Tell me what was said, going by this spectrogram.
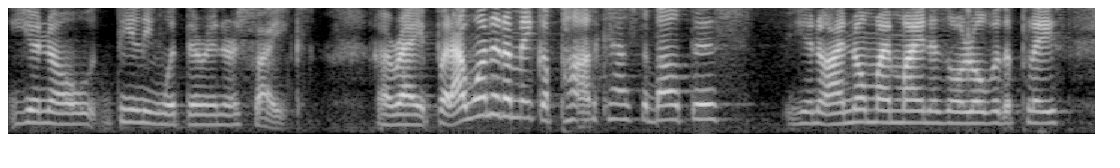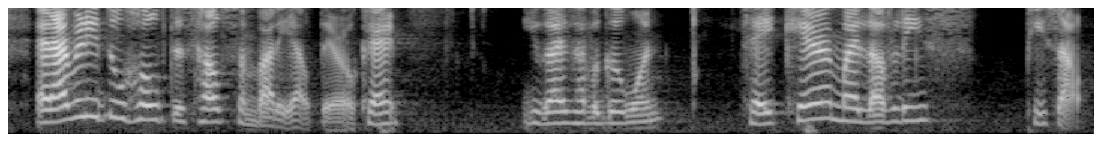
you know, dealing with their inner psyche. All right. But I wanted to make a podcast about this. You know, I know my mind is all over the place. And I really do hope this helps somebody out there. Okay. You guys have a good one. Take care, my lovelies. Peace out.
